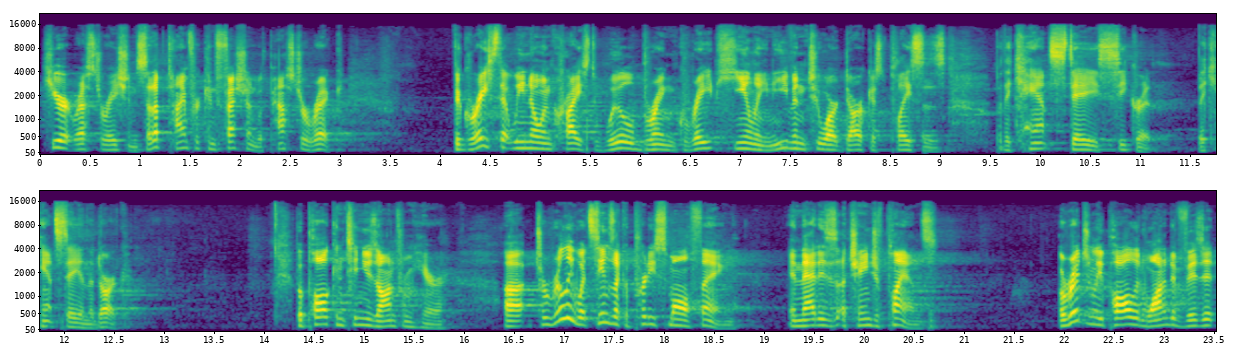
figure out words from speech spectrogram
here at Restoration. Set up time for confession with Pastor Rick. The grace that we know in Christ will bring great healing even to our darkest places, but they can't stay secret. They can't stay in the dark. But Paul continues on from here uh, to really what seems like a pretty small thing, and that is a change of plans. Originally, Paul had wanted to visit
